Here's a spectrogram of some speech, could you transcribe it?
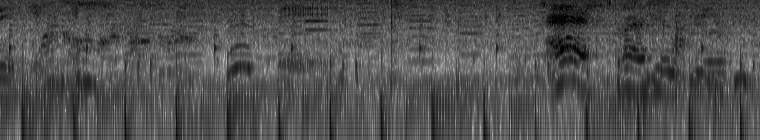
juicy. Juicy. Extra juicy.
